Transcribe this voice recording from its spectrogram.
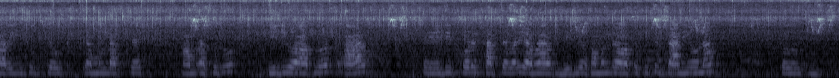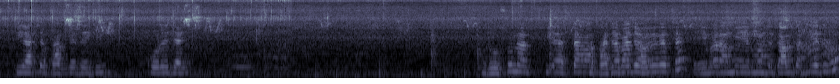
আর ইউটিউবকেও কেমন লাগছে। আমরা শুধু ভিডিও আপলোড আর এডিট করে ছাড়তে পারি। আমরা ভিডিও সম্বন্ধে অত কিছু জানিও না। তো কী আছে ভাগ্যে দেখি, করে যাই। রসুন আর পেঁয়াজটা আমার ভাজা ভাজা হয়ে গেছে। এবার আমি এর মধ্যে ডালটা দিয়ে দেবো।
